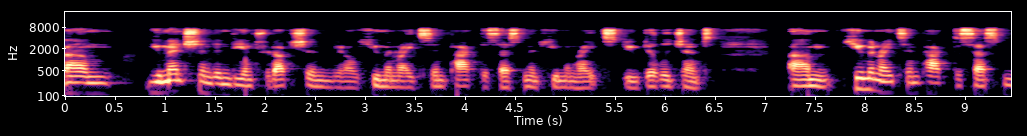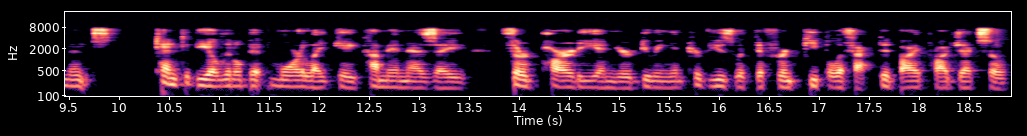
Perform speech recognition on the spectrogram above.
Um, you mentioned in the introduction, you know, human rights impact assessment, human rights due diligence. Um, human rights impact assessments tend to be a little bit more like a come in as a third party and you're doing interviews with different people affected by projects. So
